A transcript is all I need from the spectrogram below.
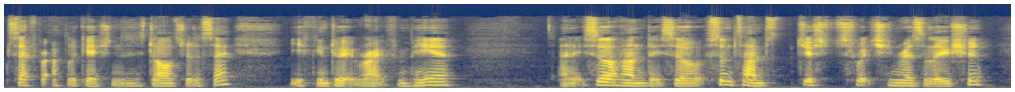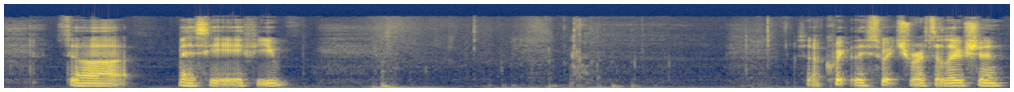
separate applications installed, should I say? You can do it right from here and it's so handy. So sometimes just switching resolution. So basically, if you so quickly switch resolution,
